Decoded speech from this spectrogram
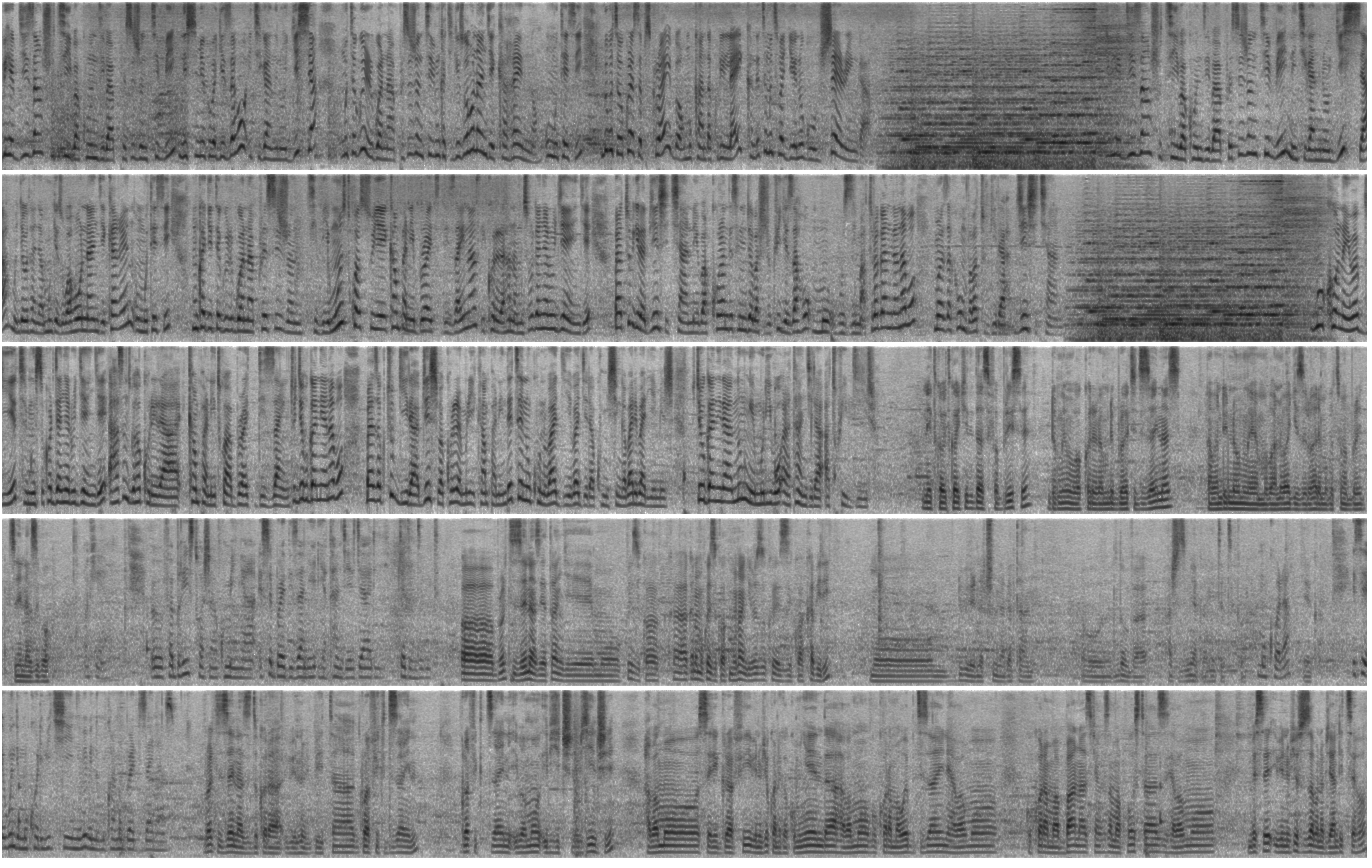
ibihe byiza nshuti bakunzi ba Precision TV nishimiye kubagezaho ikiganiro gishya. Mutegurirwa na Precision TV mukakigezwaho nanjye Karen. Umutesi mbibutse gukora subscribe mukanda kuri like ndetse mutibagiwe no gusharinga byiza nshuti bakunzi ba Precision TV ni ikiganiro gishya mujya gutangira mugezwaho nanjye Karen umutesi mukagitegurirwa na Precision TV uyu munsi twasuye company Bright Designers ikorera hano mu isoko rya Nyarugenge. Baratubwira byinshi cyane bakora ndetse n'ibyo babashije kwigezaho mu buzima. Turaganira nabo muraza kubumva batubwira byinshi cyane. Nk'uko nabibabwiye turi mu isoko rya nyarugenge ahasanzwe hakorera kampani yitwa Bright Design. Tugiye kuganira nabo baraza kutubwira byinshi bakorera muri iyi kampani ndetse n'ukuntu bagiye bagera ku mishinga bari bariyemeje. Tugiye kuganira n'umwe muri bo aratangira atwibwira. Nitwa witwa Kididas Fabrice ndi umwe mu bakorera muri Bright Designers nkaba ndi n'umwe mu bantu bagize uruhare mu gutuma Bright Designers ibaho. Okay. uh, Fabrice twashaka kumenya ese Bright Design yatangiye ryari? Byagenze gute? Uh, Bright Designers yatangiye mu kwezi kwa hagana mu kwezi kwa mu ntangiriro z'ukwezi kwa kabiri mu muri bibiri na cumi na gatanu. Ndumva hashize imyaka nk'itatu ikora mukora? Yego. Ese ubundi mukora ibiki? Nibe bintu mukora muri Bright Designers. Bright Designers dukora ibintu bita graphic design. Graphic design ibamo ibyiciro byinshi. Habamo serigraphy ibintu byo kwandika ku myenda habamo gukora ama web design habamo gukora ama banners cyangwa se ama posters habamo mbese ibintu byose uzabona byanditseho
